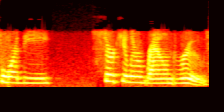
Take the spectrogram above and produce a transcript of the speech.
for the circular round roofs.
